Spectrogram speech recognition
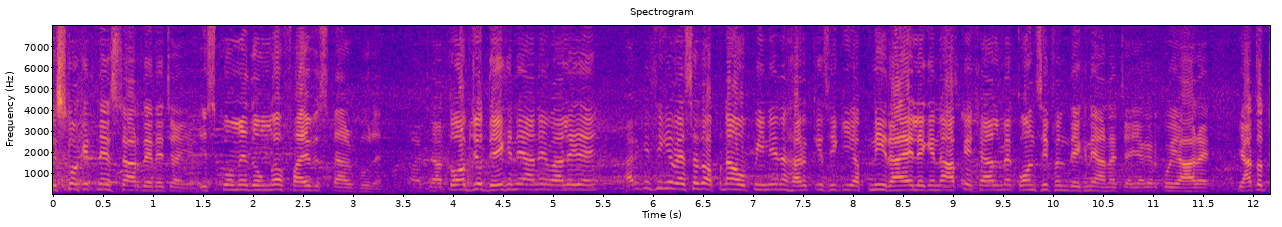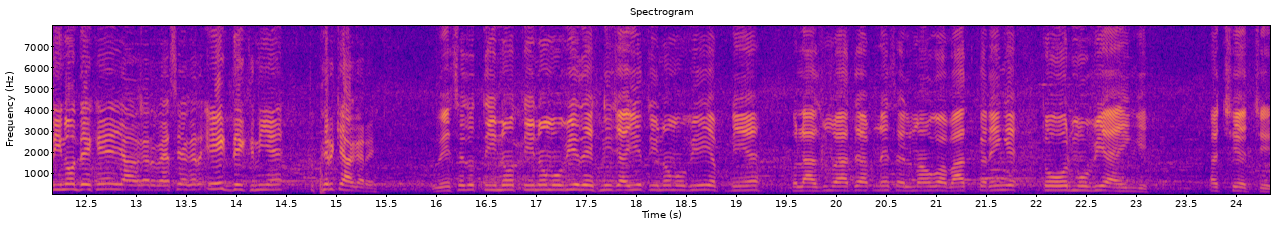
اس کو کتنے اسٹار دینے چاہیے؟ اس کو میں دوں گا فائیو اسٹار پورے اچھا تو اب جو دیکھنے آنے والے ہیں ہر کسی کی ویسے تو اپنا اوپینین ہر کسی کی اپنی رائے لیکن آپ کے خیال میں کون سی فلم دیکھنے آنا چاہیے اگر کوئی آ رہا ہے؟ یا تو تینوں دیکھیں یا اگر ویسے اگر ایک دیکھنی ہے تو پھر کیا کریں؟ ویسے تو تینوں تینوں مووی دیکھنی چاہیے تینوں مووی اپنی ہے تو لازم بات ہے اپنے سلما کو آباد کریں گے تو اور مووی آئیں گی۔ اچھی اچھی۔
